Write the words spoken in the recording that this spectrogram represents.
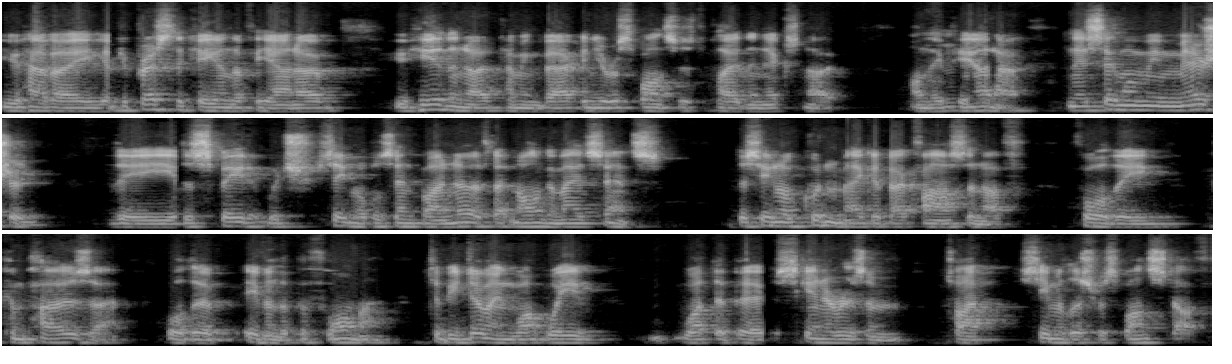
You have a, you press the key on the piano, you hear the note coming back, and your response is to play the next note on the mm-hmm. piano. And they said when we measured the, the speed at which signal was sent by nerves, that no longer made sense. The signal couldn't make it back fast enough for the composer or the, even the performer to be doing what we, what the, the Skinnerism type stimulus response stuff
